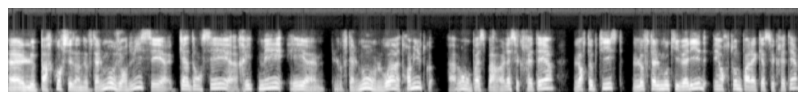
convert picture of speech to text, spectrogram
Euh, le parcours chez un ophtalmo aujourd'hui, c'est euh, cadencé, rythmé, et euh, l'ophtalmo, on le voit à trois minutes. Quoi. Avant, on passe par la secrétaire, l'orthoptiste, l'ophtalmo qui valide, et on retourne par la case secrétaire.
